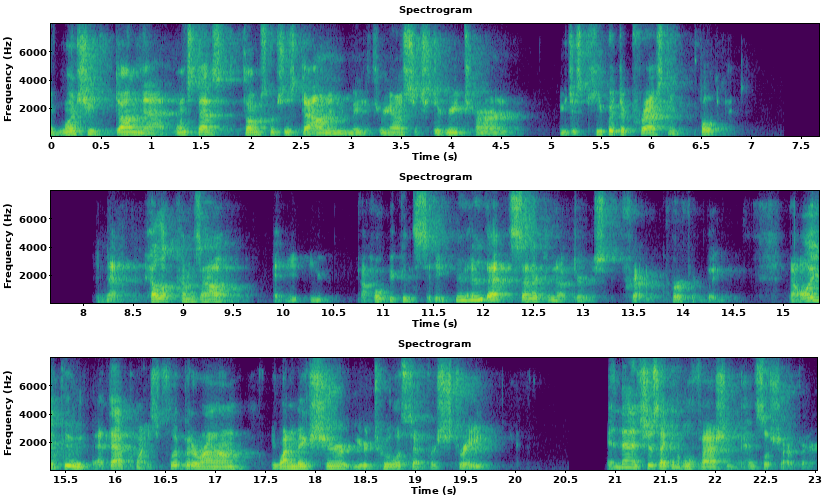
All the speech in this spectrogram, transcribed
And once you've done that, once that thumb switch is down and you've made a three hundred sixty degree turn, you just keep it depressed and pull it. And that pellet comes out and you, you, I hope you can see that Mhm. that center conductor is prepped perfectly. Now, all you do at that point is flip it around. You want to make sure your tool is set for straight. And then it's just like an old fashioned pencil sharpener.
